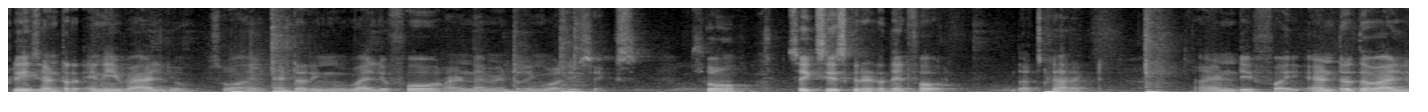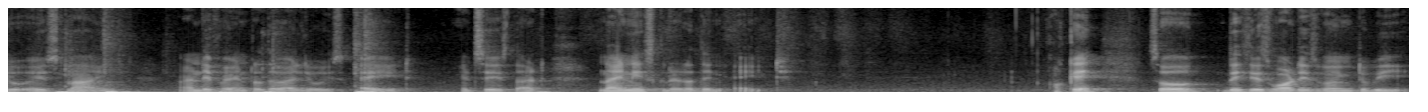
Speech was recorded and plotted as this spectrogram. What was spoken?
please enter any value. So i'm entering value 4 and i'm entering value 6 so 6 is greater than 4 that's correct. And if i enter the value is 9 and if i enter the value is 8 it says that 9 is greater than 8 okay? So this is what is going to be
